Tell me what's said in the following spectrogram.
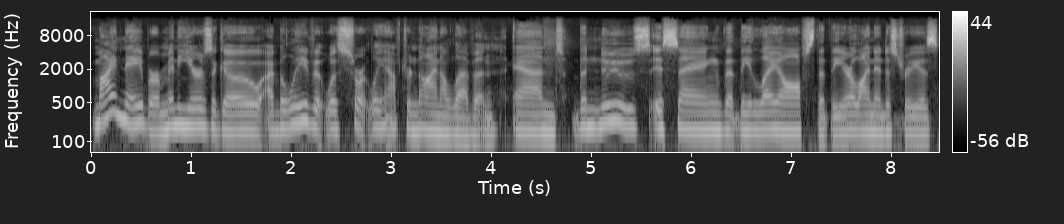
My neighbor, many years ago, I believe it was shortly after 9 11, and the news is saying that the layoffs that the airline industry is,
